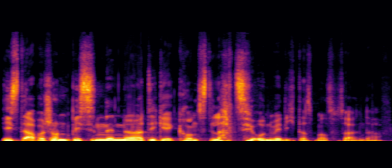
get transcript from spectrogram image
Ist aber schon ein bisschen eine nerdige Konstellation, wenn ich das mal so sagen darf.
